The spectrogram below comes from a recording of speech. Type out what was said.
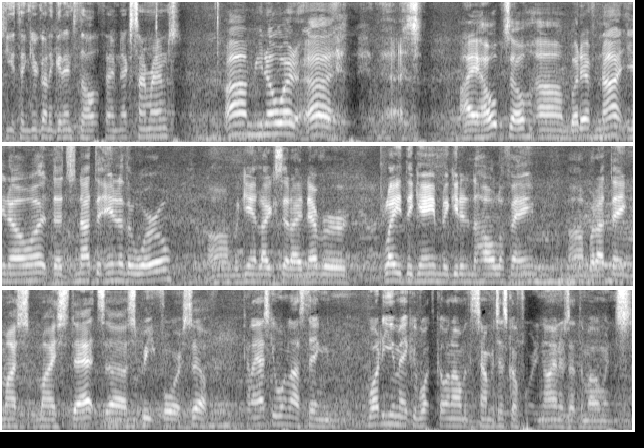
Do you think you're going to get into the Hall of Fame next time around? Um, you know what? Uh, I hope so. Um, but if not, you know what? That's not the end of the world. Um, again, like I said, I never played the game to get in the Hall of Fame, um, but I think my, my stats uh, speak for itself. Can I ask you one last thing? What do you make of what's going on with the San Francisco 49ers at the moment?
